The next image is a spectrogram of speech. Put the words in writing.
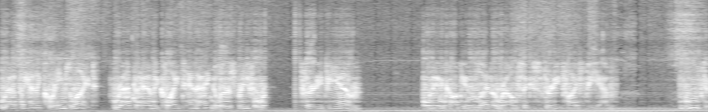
Rappahannock Range Light, Rappahannock Light and Anglers Reef around 30 p.m. Onancock Inlet around 6.35 p.m. Move to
